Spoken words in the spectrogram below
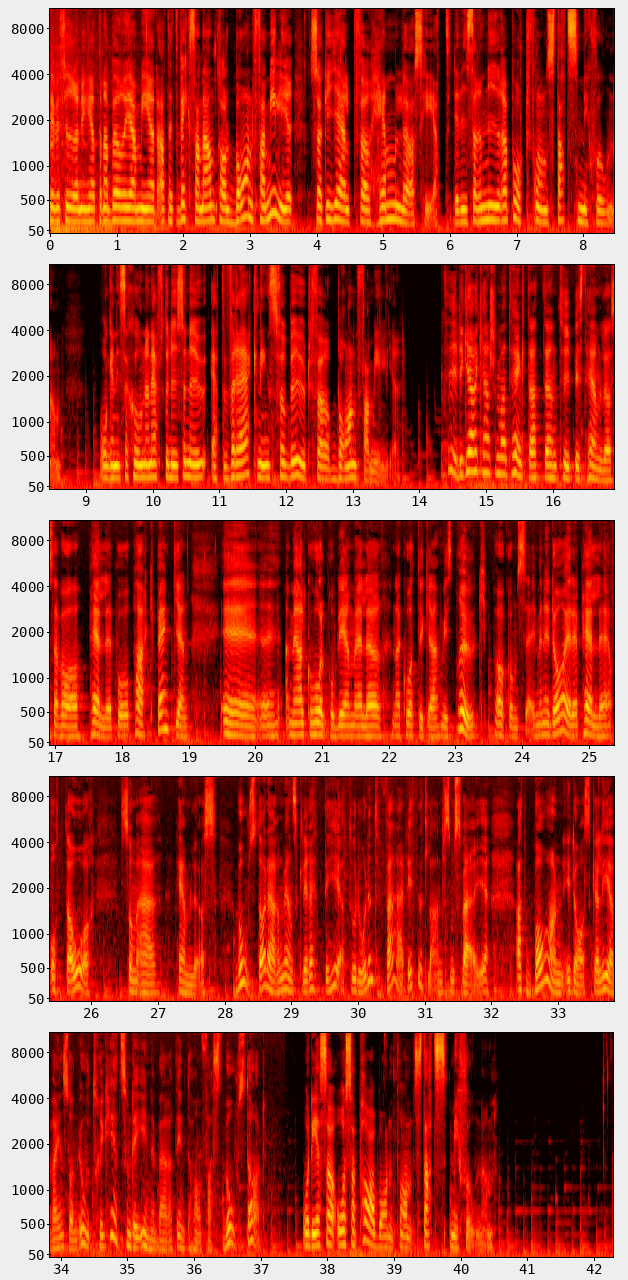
TV4-nyheterna börjar med att ett växande antal barnfamiljer söker hjälp för hemlöshet. Det visar en ny rapport från Stadsmissionen. Organisationen efterlyser nu ett vräkningsförbud för barnfamiljer. Tidigare kanske man tänkte att den typiskt hemlösa var Pelle på parkbänken Eh, eh, med alkoholproblem eller narkotikamissbruk bakom sig. Men idag är det Pelle, åtta år, som är hemlös. Bostad är en mänsklig rättighet och då är det inte värdigt ett land som Sverige att barn idag ska leva i en sån otrygghet som det innebär att inte ha en fast bostad. Och det sa Åsa Parborn från Stadsmissionen.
